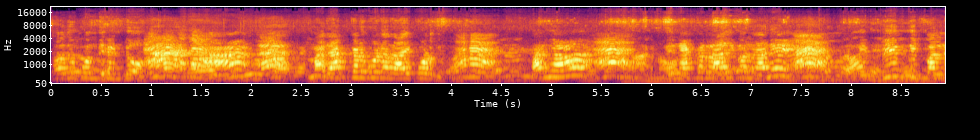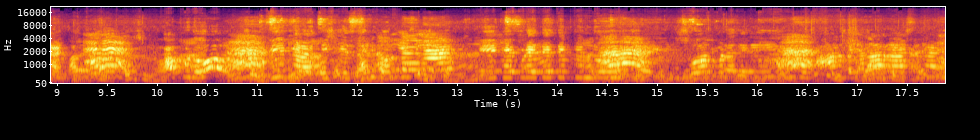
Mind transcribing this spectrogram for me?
చదువుకుంది ఏంటో మరి అక్కడ కూడా రాయకూడదు. నేను ఎక్కడ రాయకూడదు కానీ బీప్ తిప్పన్నాడు అప్పుడు బీప్ ఇలా తిప్పేసి బీప్ ఎప్పుడైతే తిప్పిందో ఎలా రాసినాడు?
